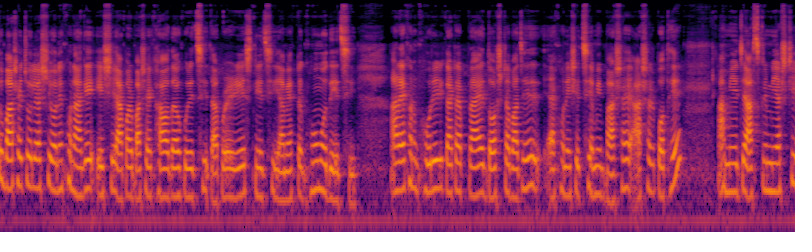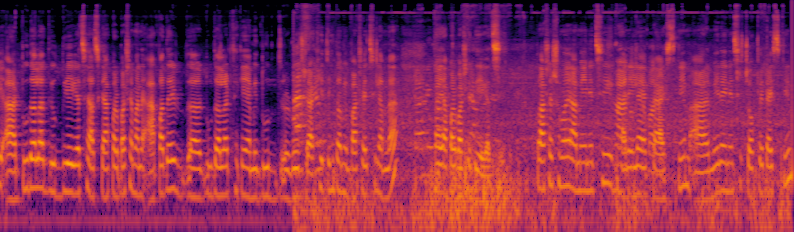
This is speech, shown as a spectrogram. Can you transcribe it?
তো বাসায় চলে আসি অনেকক্ষণ আগে, এসে আবার বাসায় খাওয়া দাওয়া করেছি। তারপরে রেস্ট নিয়েছি, আমি একটা ঘুমও দিয়েছি। আর এখন ঘড়ির কাটা প্রায় দশটা বাজে। এখন এসেছি আমি বাসায়। আসার পথে আমি এই যে আইসক্রিম নিয়ে আসছি আর দুধালা দুধ দিয়ে গেছে আজকে আপার বাসায়। মানে আপাদের দুধালার থেকে আমি দুধ রোজ রাখি যেহেতু আমি বাসায় ছিলাম না তাই আপার বাসায় দিয়ে গেছে। তো আসার সময় আমি এনেছি ভ্যানিলা একটা আইসক্রিম আর মেয়েরা এনেছি চকলেট আইসক্রিম।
